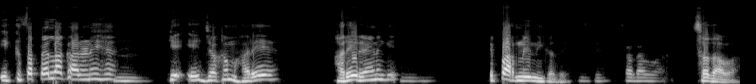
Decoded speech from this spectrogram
ਇੱਕ ਤਾਂ ਪਹਿਲਾ ਕਾਰਨ ਇਹ ਹੈ ਕਿ ਇਹ ਜ਼ਖਮ ਹਰੇ ਹੈ ਹਰੇ ਰਹਿਣਗੇ ਇਹ ਭਰਨੇ ਨਹੀਂ ਕਦੇ। ਜੀ ਸਦਾਵਾਰ ਸਦਾ ਵਾ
